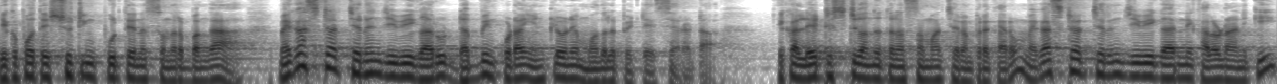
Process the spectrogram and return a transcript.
ఇకపోతే షూటింగ్ పూర్తయిన సందర్భంగా మెగాస్టార్ చిరంజీవి గారు డబ్బింగ్ కూడా ఇంట్లోనే మొదలు పెట్టేశారట ఇక లేటెస్ట్గా అందుతున్న సమాచారం ప్రకారం మెగాస్టార్ చిరంజీవి గారిని కలవడానికి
